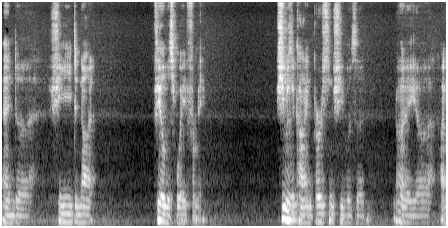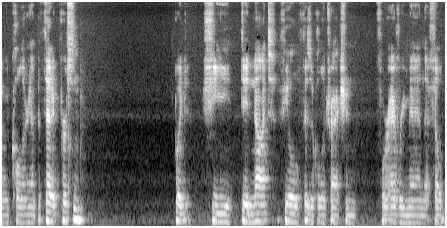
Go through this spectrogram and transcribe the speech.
and uh, she did not feel this way for me. She was a kind person. She was a a, uh, I would call her an empathetic person, but she did not feel physical attraction for every man that felt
